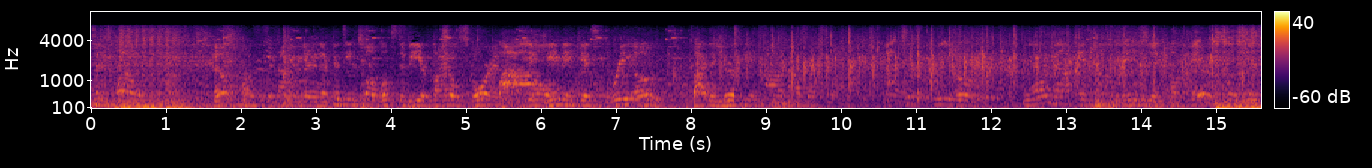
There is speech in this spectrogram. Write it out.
to 12. No, is not going to get in there. 15 to 12 looks to be your final score, and Wow. Optic Gaming gets 3-0 by the European powerhouse Epsilon. Not just 3-0. Blown out in combination. A very close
